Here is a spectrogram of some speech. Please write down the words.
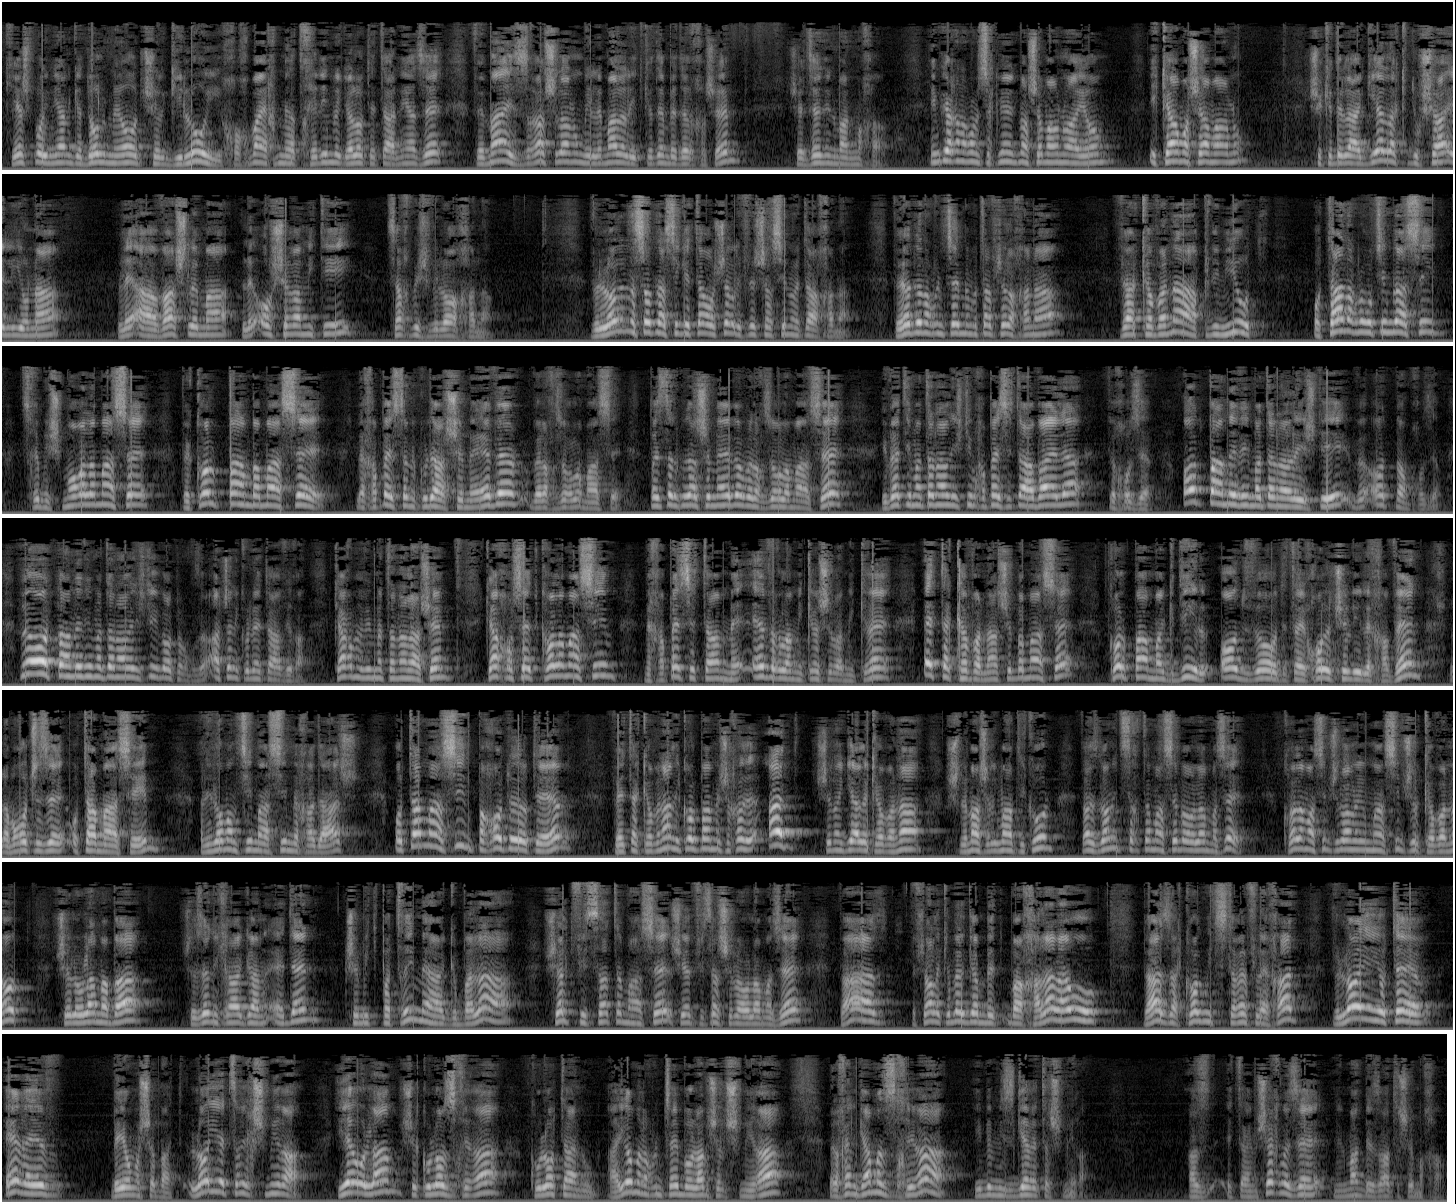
כי יש פה עניין גדול מאוד של גילוי, חוכמה, איך מתחילים לגלות את האני הזה, ומה העזרה שלנו מלמעלה להתקדם בדרך השם, שאת זה נלמד מחר. אם כך אנחנו מסכמים את מה שאמרנו היום, עיקר מה שאמרנו, שכדי להגיע לקדושה עליונה, לאהבה שלמה, לאושר אמיתי, צריך בשבילו הכנה. ולא לנסות להשיג את האושר לפני שעשינו את ההכנה. והיות ואנחנו נמצאים במצב של הכנה, והכוונה, הפנימיות, אותה אנחנו רוצים להשיג, צריכים לשמור על המעשה, וכל פעם במעשה לחפש את הנקודה שמעבר ולחזור למעשה. לחפש את הנקודה שמעבר ולחזור למעשה. הבאתי מתנה לאשתי, מחפש את האהבה אליה וחוזר. עוד פעם מביא מתנה לאשתי, ועוד פעם חוזר. ועוד פעם מביא מתנה לאשתי, ועוד פעם חוזר, עד שאני קונה את האווירה. ככה מביא מתנה להשם, כך עושה את כל המעשים, מחפש את המעבר למקרה של המקרה, את הכוונה שבמעשה, כל פעם מגדיל עוד ועוד את היכולת שלי לכוון, למרות שזה אותם מעשים. אני לא ממציא מעשים מחדש, אותם מעשים פחות או יותר, ואת הכוונה אני כל פעם משחרר עד שנגיע לכוונה שלמה של גמר תיקון, ואז לא נצטרך את המעשה בעולם הזה. כל המעשים שלנו הם מעשים של כוונות של עולם הבא, שזה נקרא גן עדן, כשמתפטרים מההגבלה של תפיסת המעשה, שהיא התפיסה של העולם הזה, ואז אפשר לקבל גם בחלל ההוא, ואז הכל מצטרף לאחד, ולא יהיה יותר ערב ביום השבת. לא יהיה צריך שמירה. יהיה עולם שכולו זכירה, כולו תענוג. היום אנחנו נמצאים בעולם של שמירה, ולכן גם הזכירה היא במסגרת השמירה. אז את ההמשך לזה נלמד בעזרת השם מחר.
